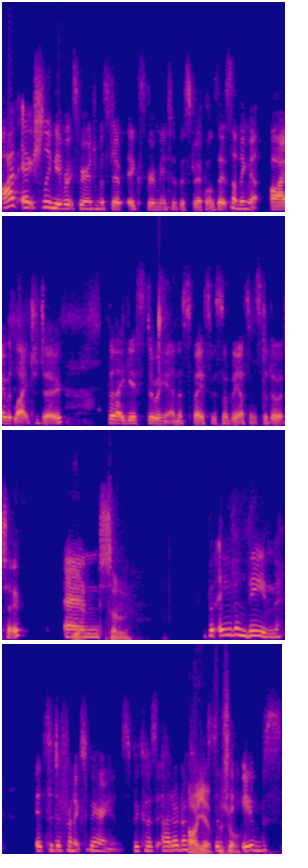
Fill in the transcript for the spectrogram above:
i've actually never experimented with strap experimented with strap-ons that's something that i would like to do but i guess doing it in a space where somebody else wants to do it too and Totally. but even then it's a different experience because i don't know if Oh, you yeah, listened to eb's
